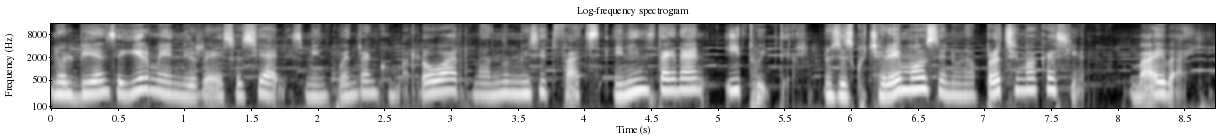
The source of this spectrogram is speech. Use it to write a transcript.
No olviden seguirme en mis redes sociales. Me encuentran como arroba en Instagram y Twitter. Nos escucharemos en una próxima ocasión. Bye bye.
